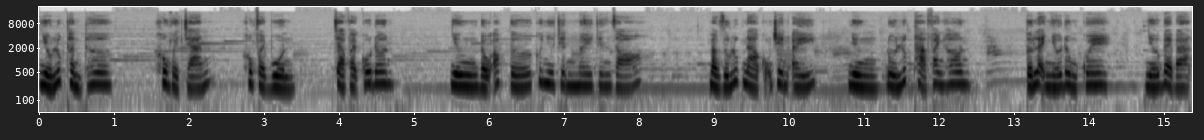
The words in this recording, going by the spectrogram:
Nhiều lúc thần thơ, Không phải chán, Không phải buồn, Chả phải cô đơn, Nhưng đầu óc tớ cứ như trên mây, trên gió. Mặc dù lúc nào cũng trên ấy, Nhưng đôi lúc thả phanh hơn. Tớ lại nhớ đồng quê, Nhớ bè bạn,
